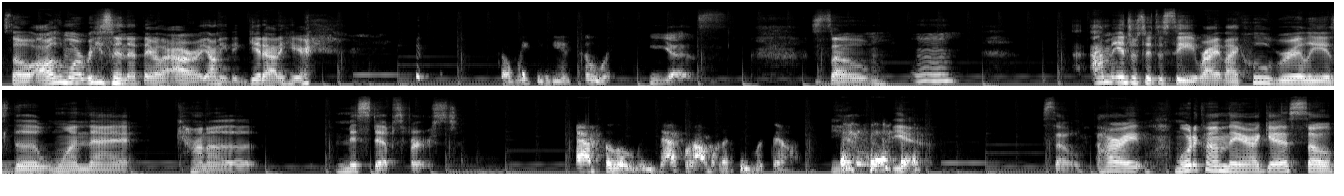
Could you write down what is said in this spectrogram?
So all the more reason that they're like, all right, y'all need to get out of here. So we can get to it. Yes. So mm, I'm interested to see, right? Like who really is the one that kind of missteps first. Absolutely. That's what I want to see with them. Yeah. yeah. So, all right, more to come there, I guess. So,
